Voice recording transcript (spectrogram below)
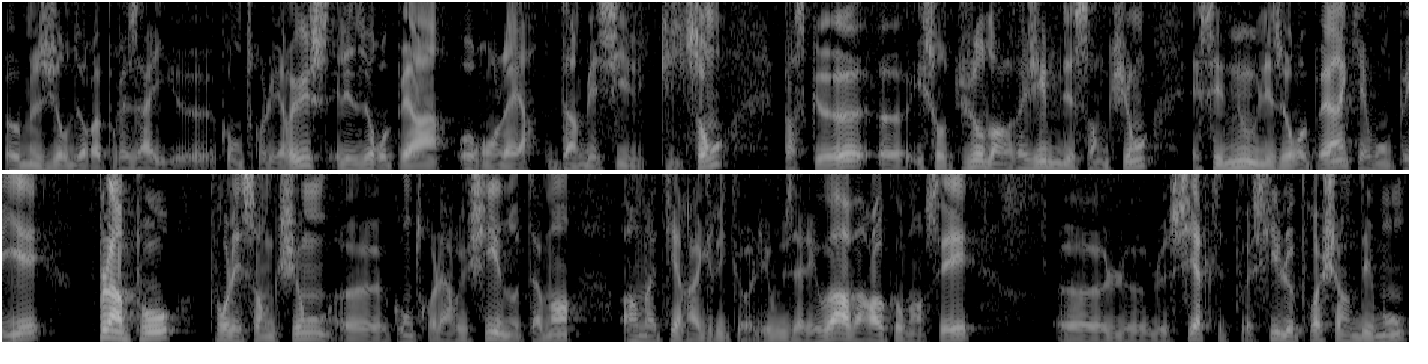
aux mesures de représailles euh, contre les Russes, et les Européens auront l'air d'imbéciles qu'ils sont, parce qu'ils euh, sont toujours dans le régime des sanctions, et c'est nous, les Européens, qui avons payé plein pot pour les sanctions contre la Russie, notamment en matière agricole. Et vous allez voir, va recommencer euh, le, cirque cette fois-ci. Le prochain démon,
